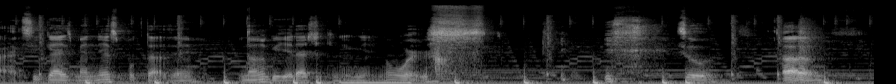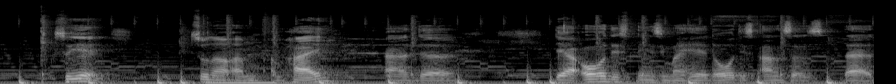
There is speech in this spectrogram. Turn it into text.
I see, guys. My next podcast, eh? You know, I'm not gonna hear that chicken again. No worries. so, um, so yeah. So now I'm I'm high, and uh, there are all these things in my head, all these answers that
